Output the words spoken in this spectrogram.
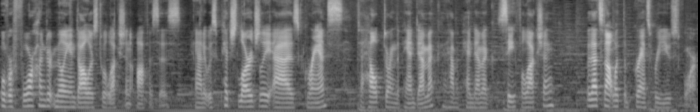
over $400 million to election offices. And it was pitched largely as grants to help during the pandemic and have a pandemic safe election. But that's not what the grants were used for.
